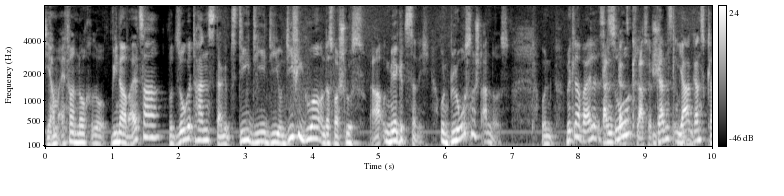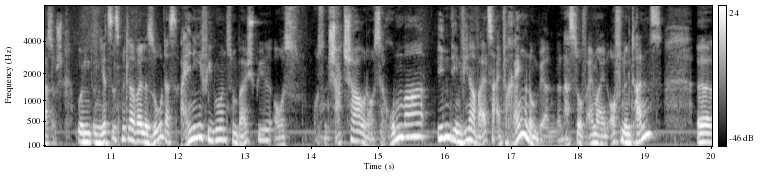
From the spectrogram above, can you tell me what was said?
die haben einfach noch so Wiener Walzer, wird so getanzt, da gibt's die, die, die und die Figur und das war Schluss. Ja, und mehr gibt's da nicht. Und bloß nichts anderes. Und mittlerweile ist Ganz, es so, ganz klassisch. Ganz, ja, ganz klassisch. Und, und jetzt ist mittlerweile so, dass einige Figuren zum Beispiel aus, aus dem Cha-Cha oder aus der Rumba in den Wiener Walzer einfach reingenommen werden. Dann hast du auf einmal einen offenen Tanz, äh,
